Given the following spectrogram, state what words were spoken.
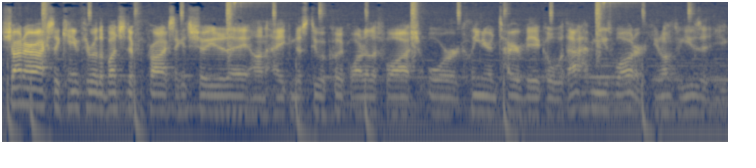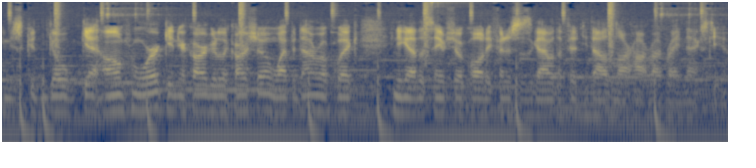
Shine Armor actually came through with a bunch of different products I could show you today on how you can just do a quick waterless wash or clean your entire vehicle without having to use water. You don't have to use it. You can just go get home from work, get in your car, go to the car show and wipe it down real quick and you can have the same show quality finish as the guy with a $50,000 hot rod right next to you.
